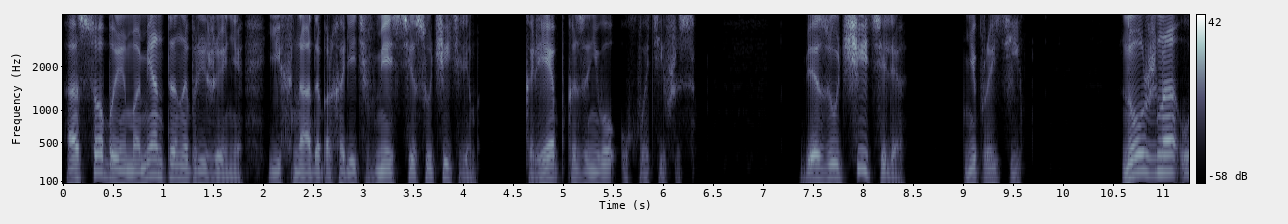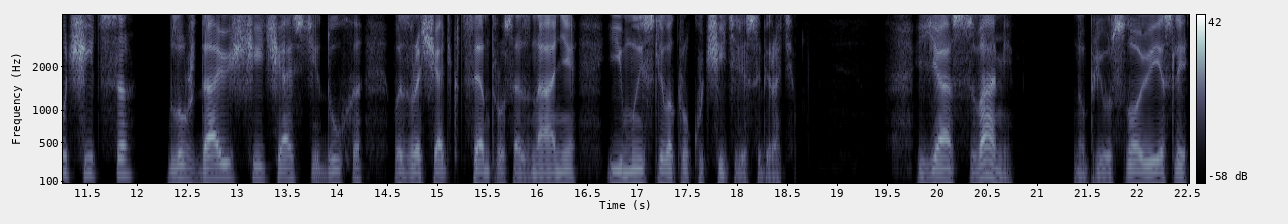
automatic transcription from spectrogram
особые моменты напряжения, их надо проходить вместе с учителем, крепко за него ухватившись. Без учителя не пройти. Нужно учиться блуждающие части духа возвращать к центру сознания и мысли вокруг учителя собирать. Я с вами, но при условии, если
